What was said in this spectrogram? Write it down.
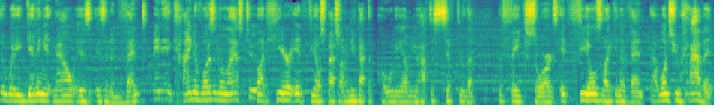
the way getting it now is is an event. I mean, it kind of was in the last two, but here it feels special. I mean, you've got the podium. You have to sift through the the fake swords. It feels like an event that once you have it,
